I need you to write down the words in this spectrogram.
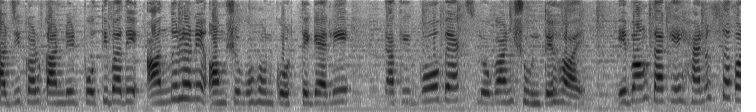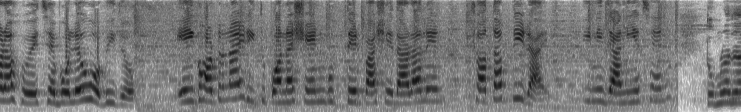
আরজিকর কাণ্ডের প্রতিবাদে আন্দোলনে অংশগ্রহণ করতে গেলে তাকে গো ব্যাক স্লোগান শুনতে হয় এবং তাকে হেনস্থা করা হয়েছে বলেও অভিযোগ। এই ঘটনায় ঋতুপর্ণা সেনগুপ্তের পাশে দাঁড়ালেন শতাব্দী রায়। তিনি জানিয়েছেন, তোমরা যা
